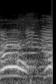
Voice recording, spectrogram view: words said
Go! Go!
